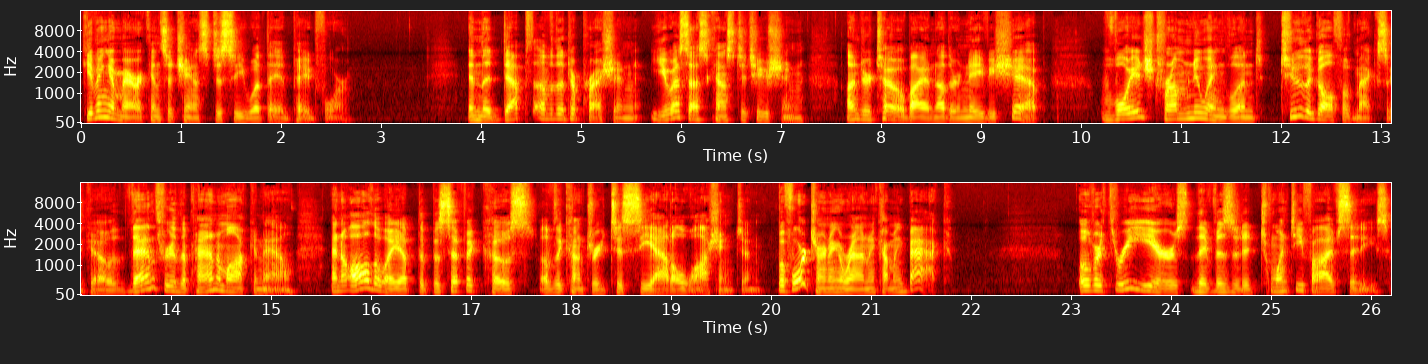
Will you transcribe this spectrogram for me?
giving Americans a chance to see what they had paid for. In the depth of the Depression, USS Constitution, under tow by another Navy ship, voyaged from New England to the Gulf of Mexico, then through the Panama Canal, and all the way up the Pacific coast of the country to Seattle, Washington, before turning around and coming back. Over three years, they visited 25 cities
